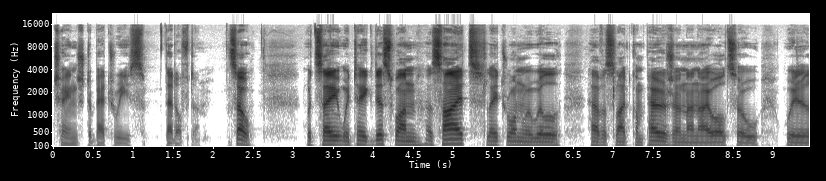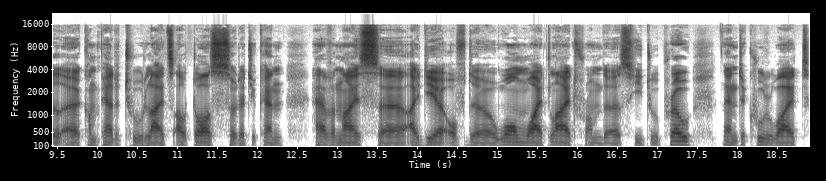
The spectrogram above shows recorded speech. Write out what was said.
change the batteries that often. So, would say we take this one aside. Later on we will have a slight comparison and I also will uh, compare the two lights outdoors so that you can have a nice uh, idea of the warm white light from the C2 Pro and the cool white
